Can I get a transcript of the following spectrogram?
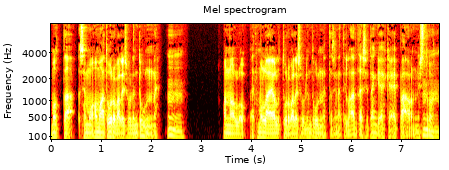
mutta se mun oma turvallisuuden tunne Mm. on ollut, että mulla ei ollut turvallisuuden tunnetta siinä tilanteessa jotenkin ehkä epäonnistua. Mm.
